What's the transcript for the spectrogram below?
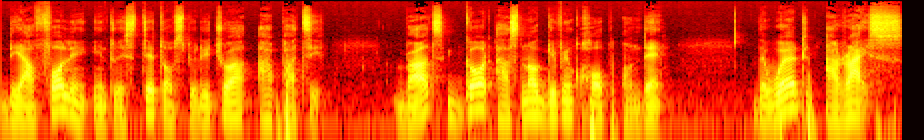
they are falling into a state of spiritual apathy. But God has not given hope on them. The word arise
